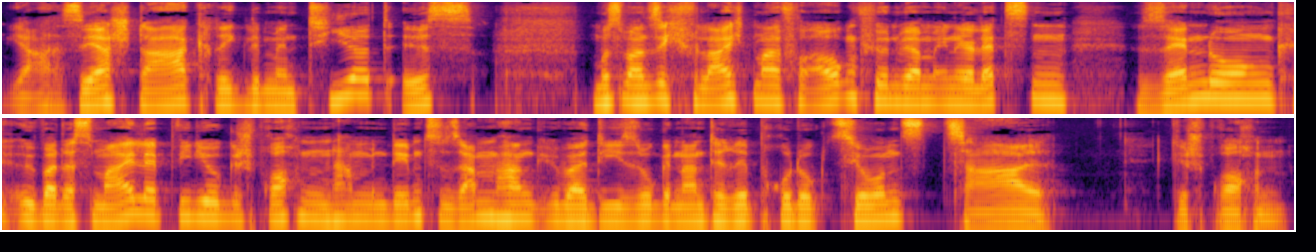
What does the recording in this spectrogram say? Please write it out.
ja, sehr stark reglementiert ist, muss man sich vielleicht mal vor Augen führen. Wir haben in der letzten Sendung über das MyLab-Video gesprochen und haben in dem Zusammenhang über die sogenannte Reproduktionszahl gesprochen.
